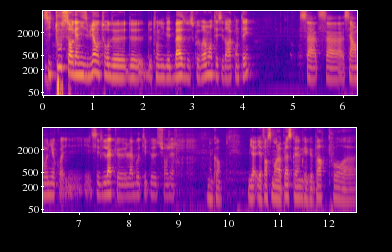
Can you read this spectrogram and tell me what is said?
Si tout s'organise bien autour de, de, de ton idée de base, de ce que vraiment tu essaies de raconter, ça, ça, c'est harmonieux. Quoi. Et c'est de là que la beauté peut surgir. D'accord. Il y, a- il y a forcément la place quand même quelque part pour, euh,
